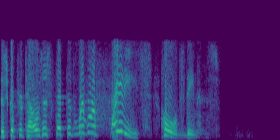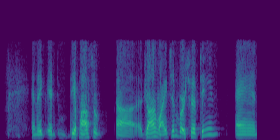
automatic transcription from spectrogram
The scripture tells us that the river Euphrates holds demons. And the, it, the apostle uh, John writes in verse 15, and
